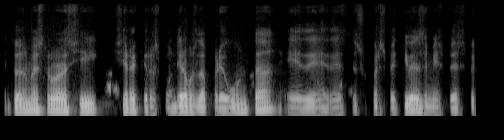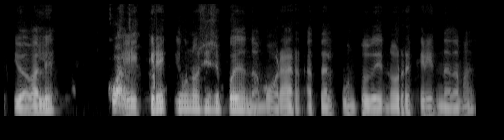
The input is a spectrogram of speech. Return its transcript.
Entonces, maestro, ahora sí quisiera que respondiéramos la pregunta, eh, de desde su perspectiva, desde mi perspectiva, ¿vale? ¿Cuál? Eh, ¿cree que uno sí se puede enamorar a tal punto de no requerir nada más?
